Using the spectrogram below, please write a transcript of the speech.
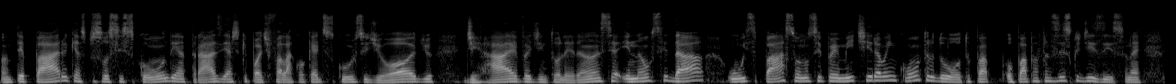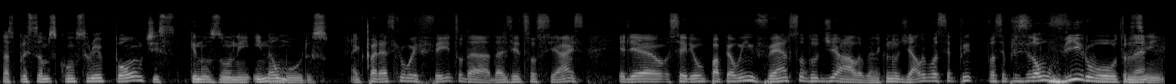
anteparo em que as pessoas se escondem atrás e acham que pode falar qualquer discurso de ódio, de raiva, de intolerância e não se dá o espaço, não se permite ir ao encontro do outro. O Pa- O Papa Francisco diz isso, né? Nós precisamos construir pontes que nos unem e não muros. É que parece que o efeito da- das redes sociais ele é, seria o papel inverso do diálogo, né? Que no diálogo você, você precisa ouvir o outro, né? Sim.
